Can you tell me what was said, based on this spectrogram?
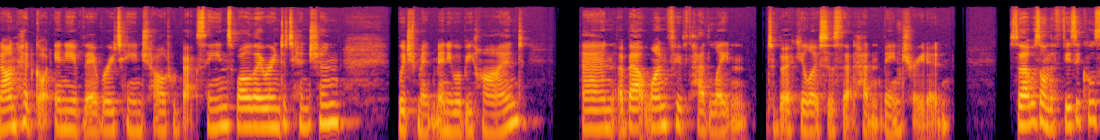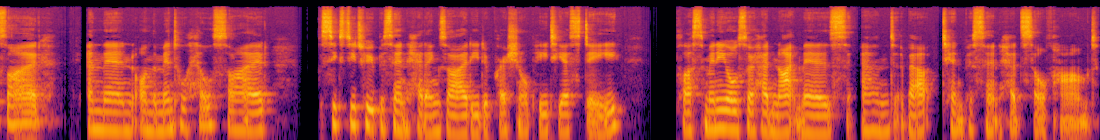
None had got any of their routine childhood vaccines while they were in detention, which meant many were behind. And about one fifth had latent tuberculosis that hadn't been treated. So that was on the physical side. And then on the mental health side, 62% had anxiety, depression, or PTSD. Plus, many also had nightmares, and about 10% had self harmed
